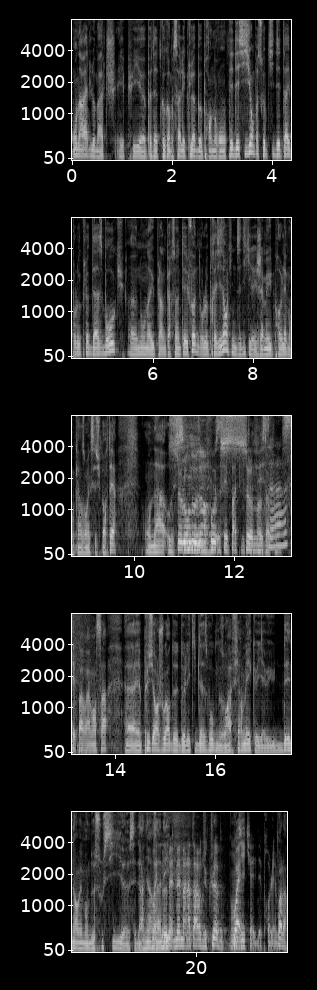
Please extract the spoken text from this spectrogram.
on arrête le match et puis euh, peut-être que comme ça les clubs prendront des décisions parce que petit détail pour le club d'Asbrook, euh, nous on a eu plein de personnes au téléphone dont le président qui nous a dit qu'il avait jamais eu de problème en 15 ans avec ses supporters. On a aussi Selon nos infos, c'est pas tout à Selon fait nos ça. infos, C'est pas vraiment ça. Euh, plusieurs joueurs de, de l'équipe d'Asbrook nous ont affirmé qu'il y a eu énormément de soucis euh, ces dernières Ouais, années. même, à l'intérieur du club, on Ouais. dit qu'il y a eu des problèmes. Voilà.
